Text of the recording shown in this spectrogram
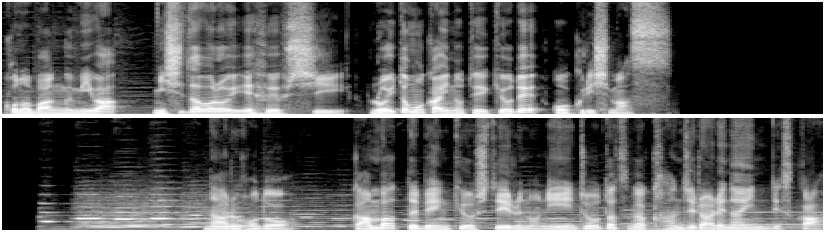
この番組は西澤ロイ FFC ロイ友会の提供でお送りします。なるほど。頑張って勉強しているのに上達が感じられないんですか。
